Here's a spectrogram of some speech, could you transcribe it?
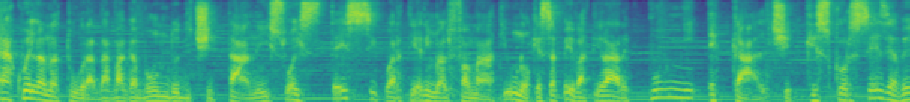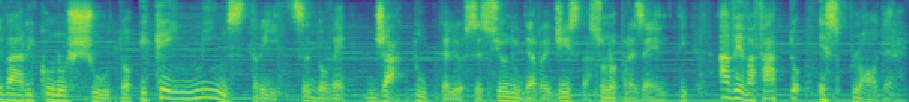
Era quella natura da vagabondo di città nei suoi stessi quartieri malfamati, uno che sapeva tirare pugni e calci, che Scorsese aveva riconosciuto e che in Mean Streets, dove già tutte le ossessioni del regista sono presenti, aveva fatto esplodere.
